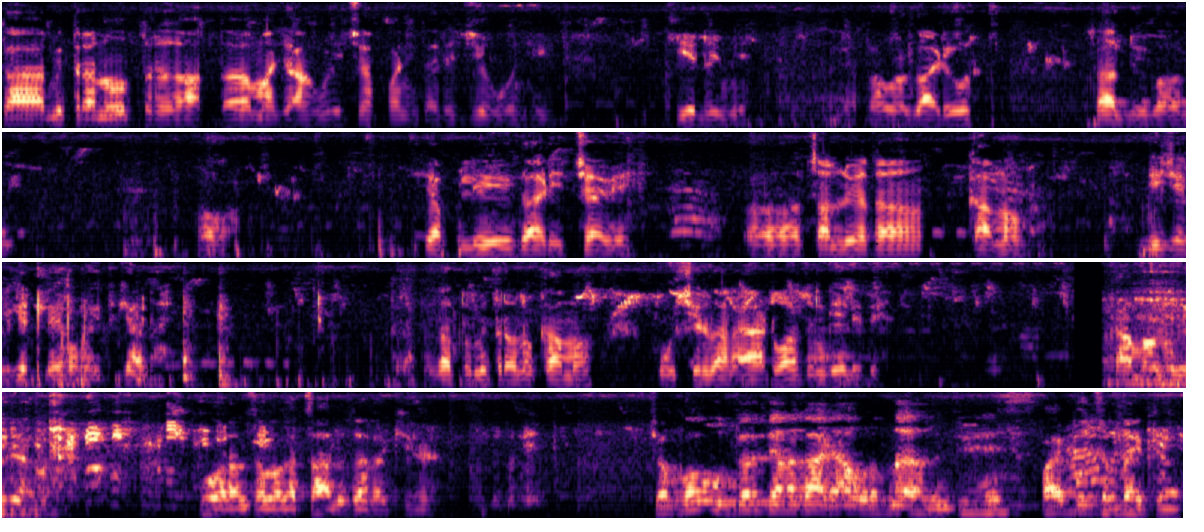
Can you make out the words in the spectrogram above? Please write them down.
नमस्कार मित्रांनो तर आता माझ्या आंघोळीच्या पाणी झाले जेवण हे केलं मी. आणि आता वर गाडीवर चाललोय बघा मी. हो. ही आपली गाडी चावे चाललो चाललोय आता कामावर. डिझेल घेतलंय हो इतकी आला तर आता जातो मित्रांनो कामावर. उशीर झाला आठ वाजून गेले ते. कामावर वगैरे आलो. पोरांचा बघा चालू झाला खेळ. चको उतर त्याला गाडी आवरत नाही अजून ते पाय पोचत नाही त्या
